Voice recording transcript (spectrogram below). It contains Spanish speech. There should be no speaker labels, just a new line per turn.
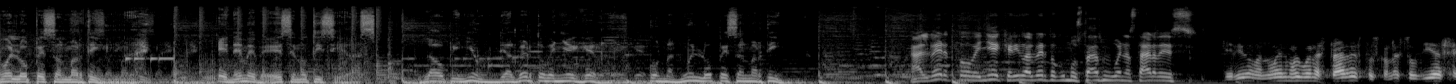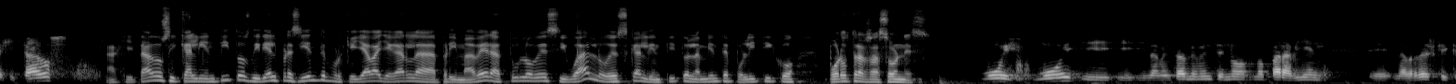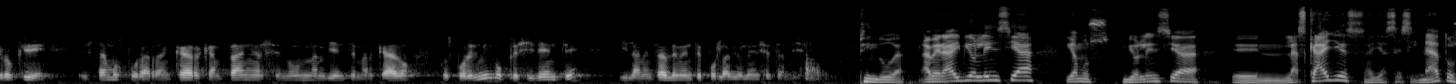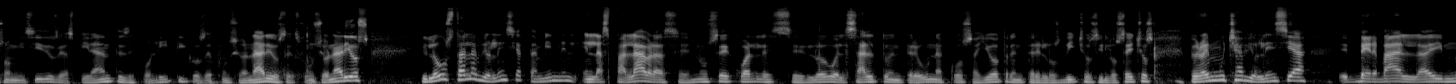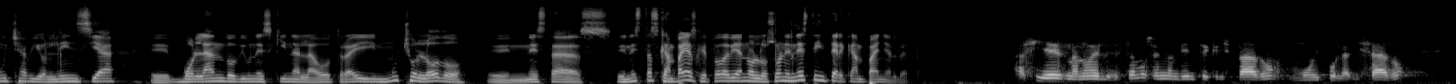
Manuel López San Martín en MBS Noticias. La opinión de Alberto Beñé con Manuel López San Martín.
Alberto Beñé, querido Alberto, ¿cómo estás? Muy buenas tardes.
Querido Manuel, muy buenas tardes. Pues con estos días agitados.
Agitados y calientitos, diría el presidente, porque ya va a llegar la primavera. ¿Tú lo ves igual o es calientito el ambiente político por otras razones?
Muy, muy y, lamentablemente no, no para bien. Eh, la verdad es que creo que estamos por arrancar campañas en un ambiente marcado pues por el mismo presidente y lamentablemente por la violencia también.
Sin duda. A ver, hay violencia, digamos, violencia en las calles, hay asesinatos, homicidios de aspirantes, de políticos, de funcionarios, de exfuncionarios. Y luego está la violencia también en, las palabras. Eh, no sé cuál es eh, luego el salto entre una cosa y otra, entre los dichos y los hechos, pero hay mucha violencia eh, verbal, hay mucha violencia volando de una esquina a la otra, hay mucho lodo en estas, en estas campañas que todavía no lo son, en esta intercampaña, Alberto.
Así es, Manuel. Estamos en un ambiente crispado, muy polarizado,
